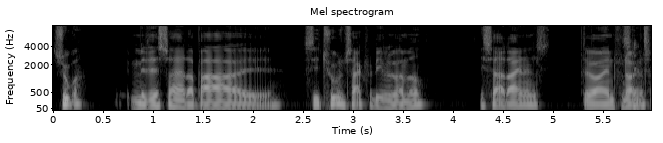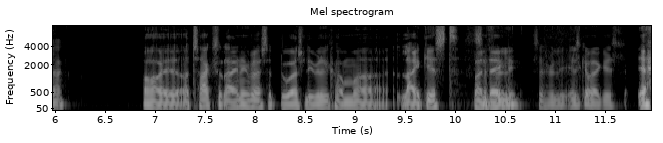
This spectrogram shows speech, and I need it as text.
Super. Med det så er der bare øh, sige tusind tak, fordi I vil være med. Især dig, Niels. Det var en fornøjelse. Selv tak. Og, øh, og tak til dig, Nicolas, at du også lige ville komme og lege gæst for en dag. Selvfølgelig. Selvfølgelig. Jeg elsker at være gæst. Ja.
